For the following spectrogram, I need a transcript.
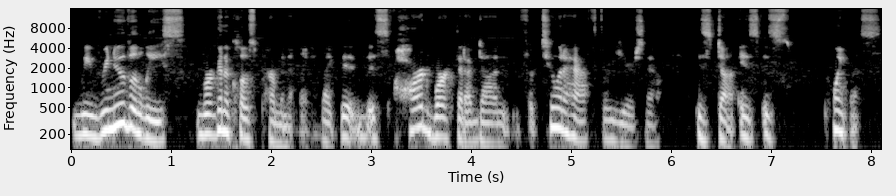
we renew the lease, we're going to close permanently. Like th- this hard work that I've done for two and a half, three years now is done is is pointless.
